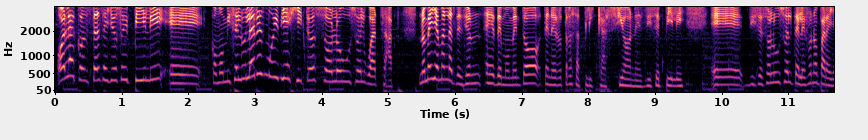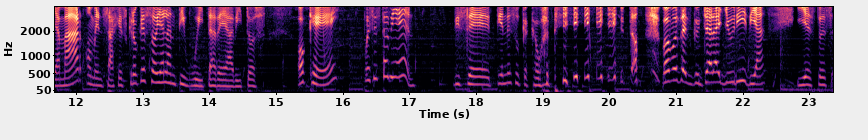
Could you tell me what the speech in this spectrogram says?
hola Constanza, yo soy Pili. Eh, como mi celular es muy viejito, solo uso el WhatsApp. No me llaman la atención eh, de momento tener otras aplicaciones, dice Pili. dice, solo uso el teléfono para llamar o mensajes. Creo que soy a la antigüita de hábitos. Ok, pues está bien. Dice, tiene su cacahuatito. Vamos a escuchar a Yuridia. Y esto es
